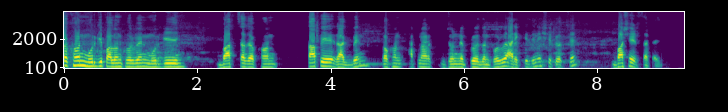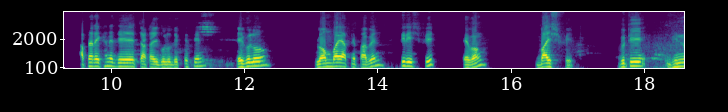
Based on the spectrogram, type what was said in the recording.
যখন মুরগি পালন করবেন, মুরগি বাচ্চা যখন তাপে রাখবেন, তখন আপনার জন্য প্রয়োজন পড়বে আরেকটি জিনিস, সেটি হচ্ছে বাঁশের চাটাই। আপনার এখানে যে চাটাইগুলো দেখতেছেন, এগুলো লম্বায় আপনি পাবেন তিরিশ ফিট এবং বাইশ ফিট। দুটি ভিন্ন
